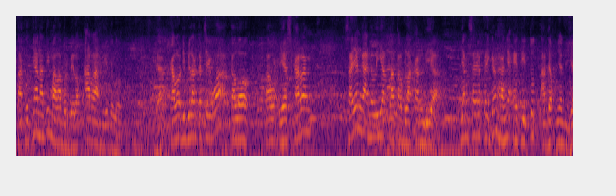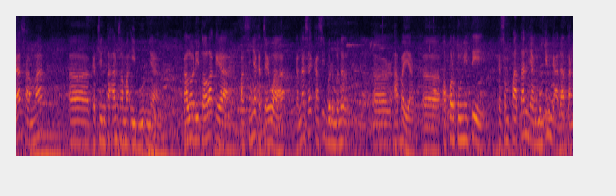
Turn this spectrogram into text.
takutnya nanti malah berbelok arah gitu loh. Ya kalau dibilang kecewa kalau tahu ya sekarang saya nggak ngelihat latar belakang dia. Yang saya pegang hanya attitude adabnya dia sama eh, kecintaan sama ibunya. Kalau ditolak ya pastinya kecewa karena saya kasih bener-bener eh, apa ya eh, opportunity kesempatan yang mungkin nggak datang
